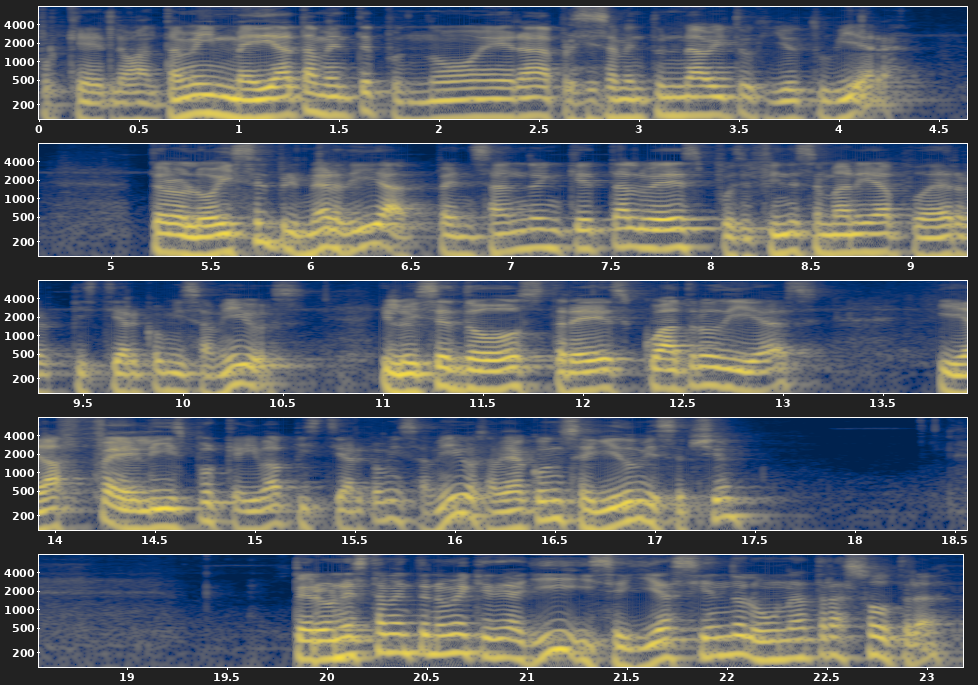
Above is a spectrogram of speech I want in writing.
porque levantarme inmediatamente pues no era precisamente un hábito que yo tuviera. Pero lo hice el primer día, pensando en que tal vez pues el fin de semana iba a poder pistear con mis amigos. Y lo hice dos, tres, cuatro días y era feliz porque iba a pistear con mis amigos, había conseguido mi excepción. Pero honestamente no me quedé allí y seguí haciéndolo una tras otra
